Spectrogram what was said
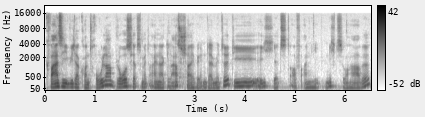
quasi wieder Controller, bloß jetzt mit einer Glasscheibe in der Mitte, die ich jetzt auf Anhieb nicht so habe.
